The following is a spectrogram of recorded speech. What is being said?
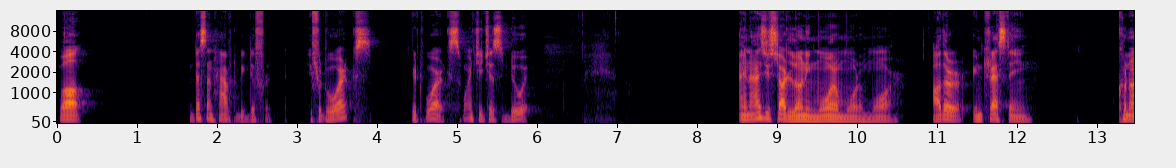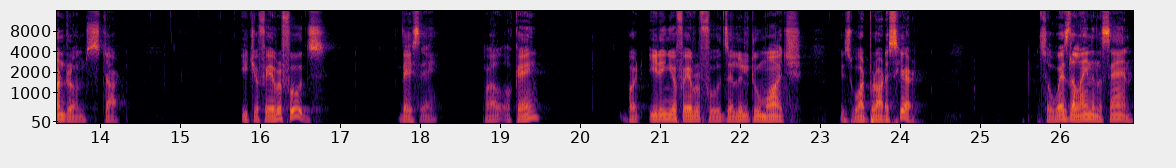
Well, it doesn't have to be different. If it works, it works. Why don't you just do it? And as you start learning more and more and more, other interesting conundrums start. Eat your favorite foods, they say. Well, okay. But eating your favorite foods a little too much is what brought us here. So, where's the line in the sand?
